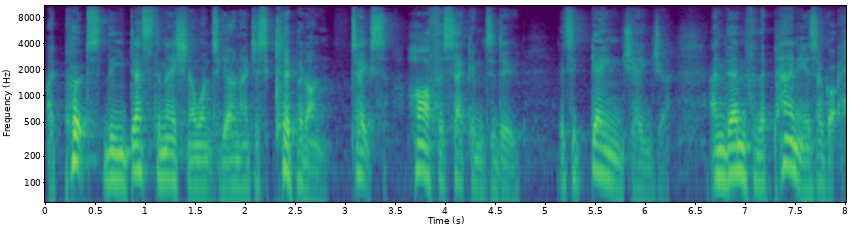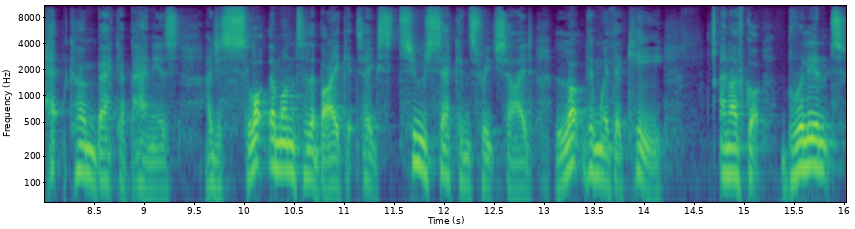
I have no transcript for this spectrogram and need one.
I put the destination I want to go and I just clip it on. It takes half a second to do. It's a game changer. And then for the panniers, I've got Hepco and Becker panniers. I just slot them onto the bike. It takes two seconds for each side, lock them with a key. And I've got brilliant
